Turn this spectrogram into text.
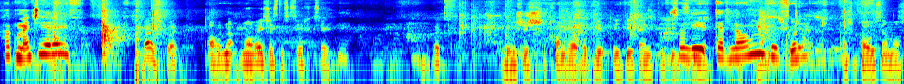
Hast du Menschen hier rauf? Ja, ist gut. Aber noch, noch weißt du, dass man das Gesicht sieht. Gut. Weil sonst kann ich aber die Leute nicht identifizieren. Soll ich den lang drauf Gut, kannst Pause machen.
